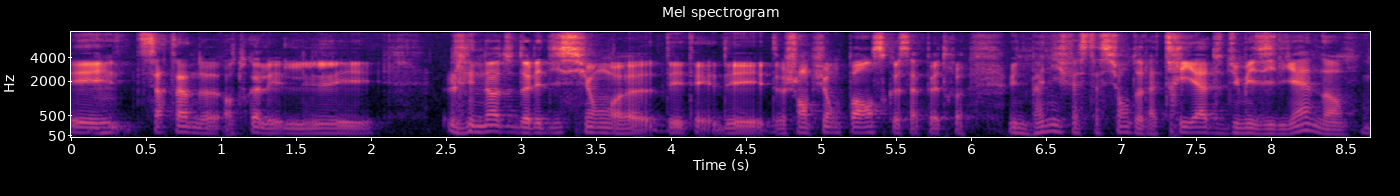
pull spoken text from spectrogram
Et Mhm. certains, de- en tout cas les, les- les notes de l'édition euh, des, des- des- de Champions pensent que ça peut être une manifestation de la triade du Mésilienne, Mmh.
